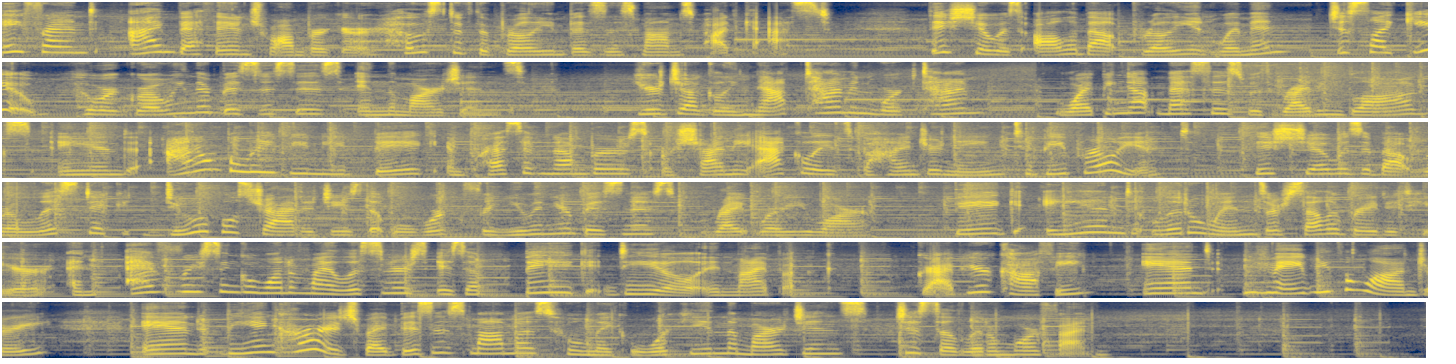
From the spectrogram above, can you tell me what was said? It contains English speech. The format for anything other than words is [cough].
Hey, friend, I'm Beth Ann Schwamberger, host of the Brilliant Business Moms podcast. This show is all about brilliant women just like you who are growing their businesses in the margins. You're juggling nap time and work time, wiping up messes with writing blogs, and I don't believe you need big, impressive numbers or shiny accolades behind your name to be brilliant. This show is about realistic, doable strategies that will work for you and your business right where you are. Big and little wins are celebrated here, and every single one of my listeners is a big deal in my book. Grab your coffee and [laughs] maybe the laundry, and be encouraged by business mamas who will make working in the margins just a little more fun.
